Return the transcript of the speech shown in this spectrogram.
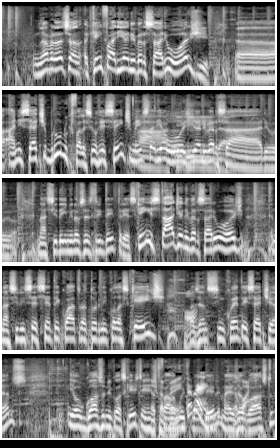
Na verdade, assim, quem faria aniversário hoje, ah, Anissete Bruno, que faleceu recentemente, Ah, estaria hoje de aniversário. Nascida em 1933. Quem está de aniversário hoje, nascido em 64, o ator Nicolas Cage, Ó. fazendo 57 anos. Eu gosto do Nicolas Cage, tem gente Eu que fala muito Também. bem dele, mas Eu eu, gosto.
